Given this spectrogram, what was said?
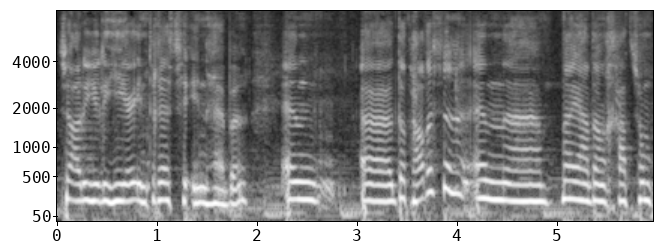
zouden jullie hier interesse in hebben? En uh, dat hadden ze. En uh, nou ja, dan gaat zo'n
